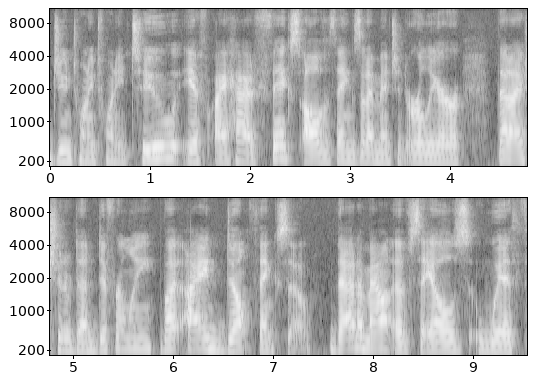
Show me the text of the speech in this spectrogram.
June 2022 if I had fixed all the things that I mentioned earlier that I should have done differently, but I don't think so. That amount of sales with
